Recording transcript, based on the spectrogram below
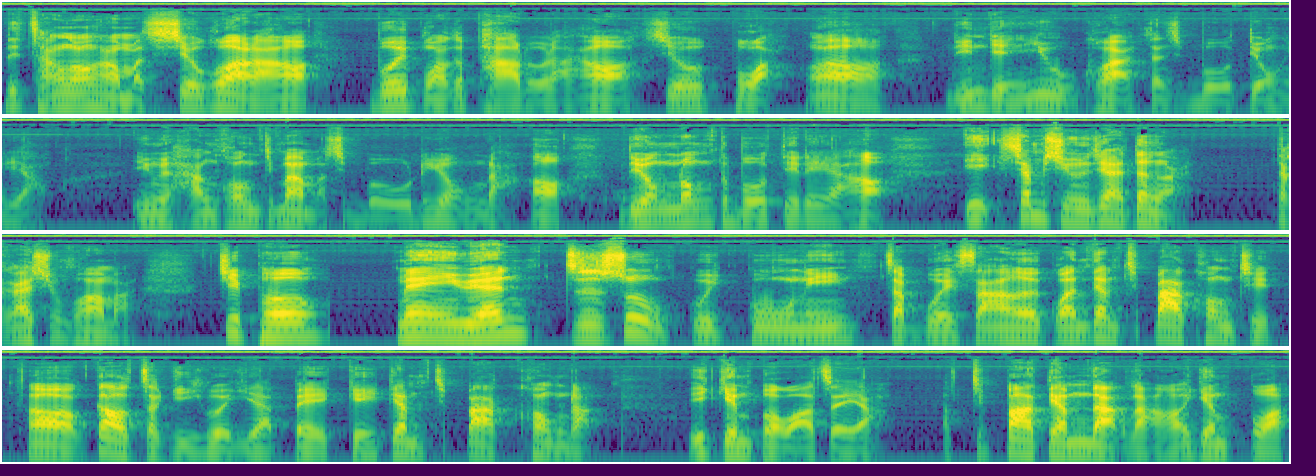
你长龙航嘛是小快啦哈，尾盘个爬落来哈，小半啊，零点一五块，但是无重要。因为航空即摆嘛是无量啦，吼，量拢都无得咧啊，吼，伊什么时阵才会倒来？大家想看嘛？即波美元指数为去年十月三号关点一百零七，吼，到十二月廿八低点一百零六，已经博偌济啊？一百点六啦，吼，已经博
